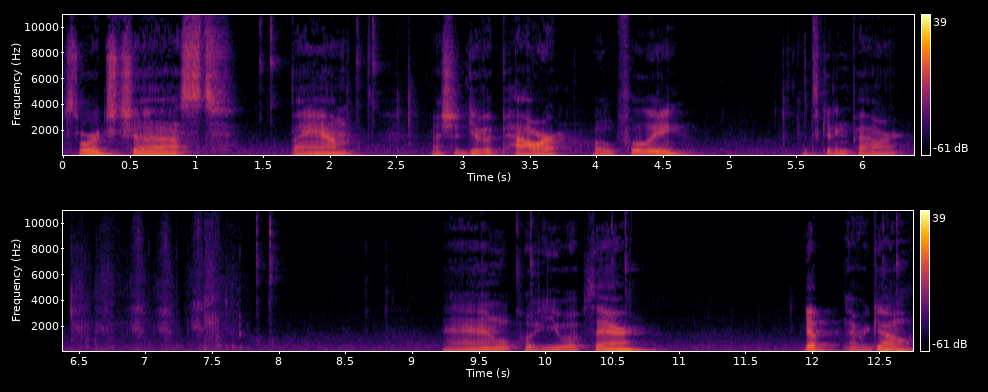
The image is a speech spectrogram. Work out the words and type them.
Storage chest. Bam. I should give it power, hopefully. It's getting power. And we'll put you up there. Yep, there we go.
